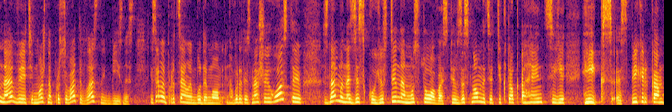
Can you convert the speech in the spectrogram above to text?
навіть можна просувати власний бізнес. І саме про це ми будемо говорити з нашою гостею. З нами на зв'язку Юстина Мостова, співзасновниця TikTok агенції Hix, е, спікерка.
